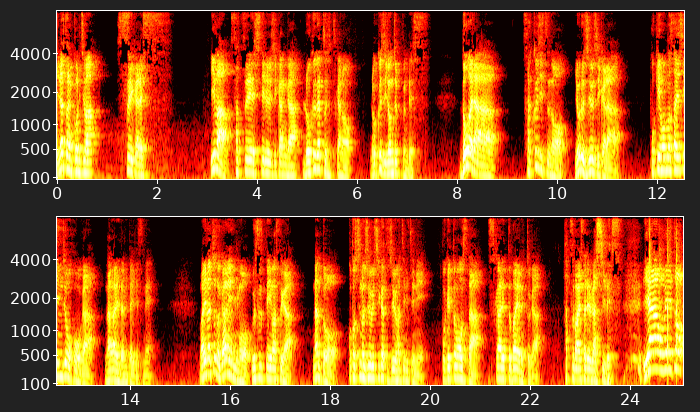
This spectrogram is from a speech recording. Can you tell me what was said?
皆さんこんにちは、スイカです。今、撮影している時間が6月2日の6時40分です。どうやら、昨日の夜10時から、ポケモンの最新情報が流れたみたいですね。まあ今ちょっと画面にも映っていますが、なんと、今年の11月18日に、ポケットモンスター、スカーレット・バイオレットが発売されるらしいです。いやー、おめでとうっ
